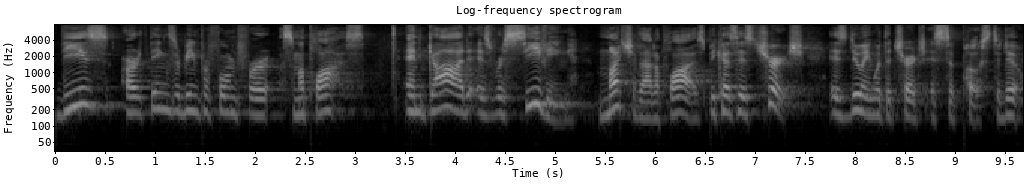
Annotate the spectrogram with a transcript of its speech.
These are things that are being performed for some applause. And God is receiving much of that applause because his church is doing what the church is supposed to do.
